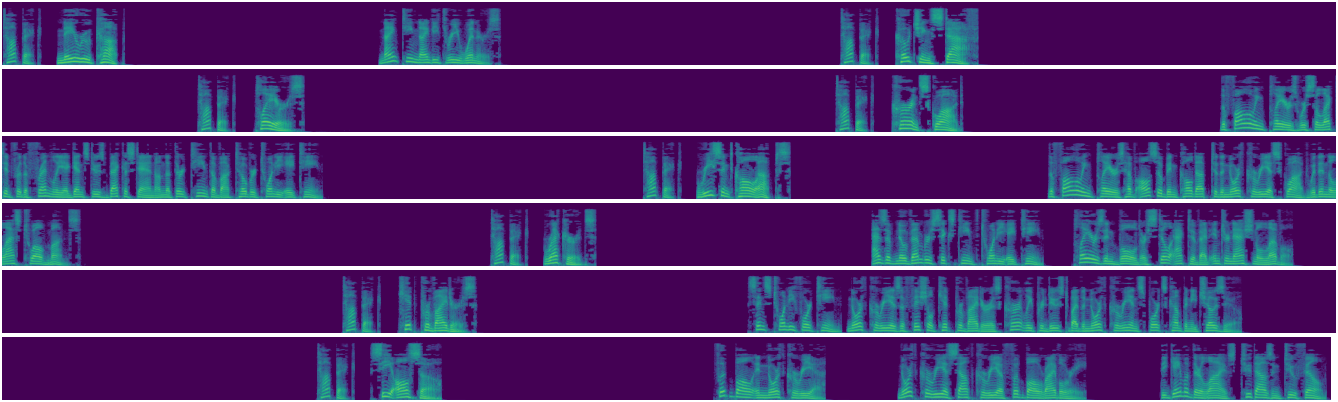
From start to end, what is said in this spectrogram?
Topic Nehru Cup 1993 winners Topic: Coaching staff. Topic: Players. Topic: Current squad. The following players were selected for the friendly against Uzbekistan on 13 October 2018. Recent call-ups The following players have also been called up to the North Korea squad within the last 12 months. Records As of November 16, 2018. Players in bold are still active at international level. Kit providers Since 2014, North Korea's official kit provider is currently produced by the North Korean sports company Chosu. See also Football in North Korea North Korea–South Korea football rivalry The Game of Their Lives 2002 film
